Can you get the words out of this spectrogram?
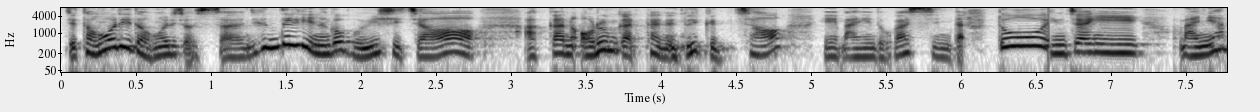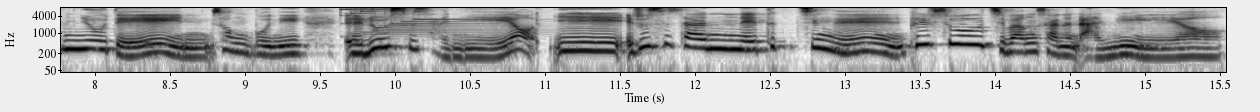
이제 덩어리 덩어리 졌어요. 흔들리는 거 보이시죠? 아까는 얼음 같았는데, 그쵸? 예, 많이 녹았습니다. 또 굉장히 많이 함유된 성분이 에루스산이에요. 이 에루스산의 특징은 필수 지방산은 아니에요.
